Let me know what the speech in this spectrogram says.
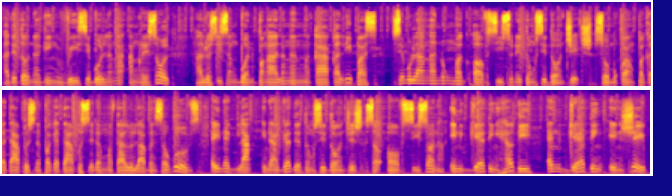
at ito naging visible na nga ang result. Halos isang buwan pa nga lang ang nakakalipas simula nga nung mag-off season itong si Doncic. So mukhang pagkatapos na pagkatapos nilang matalo laban sa Wolves ay nag-lock in agad itong si Doncic sa off season in getting healthy and getting in shape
